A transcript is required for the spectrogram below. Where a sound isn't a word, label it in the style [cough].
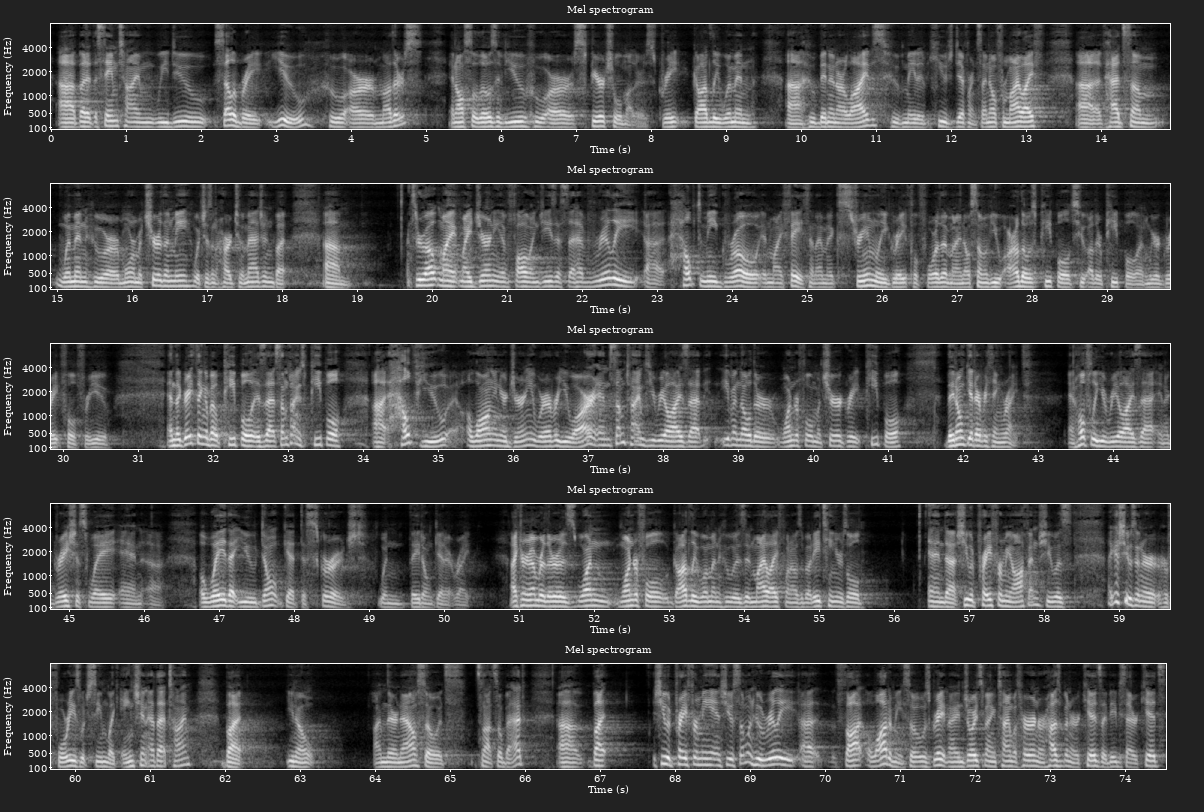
Uh, but at the same time, we do celebrate you who are mothers and also those of you who are spiritual mothers, great godly women uh, who've been in our lives, who've made a huge difference. I know for my life, uh, I've had some women who are more mature than me, which isn't hard to imagine, but um, throughout my, my journey of following Jesus that have really uh, helped me grow in my faith, and I'm extremely grateful for them. And I know some of you are those people to other people, and we are grateful for you. And the great thing about people is that sometimes people uh, help you along in your journey wherever you are, and sometimes you realize that even though they're wonderful, mature, great people, they don't get everything right. And hopefully you realize that in a gracious way and uh, a way that you don't get discouraged when they don't get it right. I can remember there was one wonderful, godly woman who was in my life when I was about 18 years old. And uh, she would pray for me often. She was, I guess she was in her, her 40s, which seemed like ancient at that time. But, you know, I'm there now, so it's, it's not so bad. Uh, but she would pray for me, and she was someone who really uh, thought a lot of me. So it was great, and I enjoyed spending time with her and her husband, and her kids. I babysat her kids.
